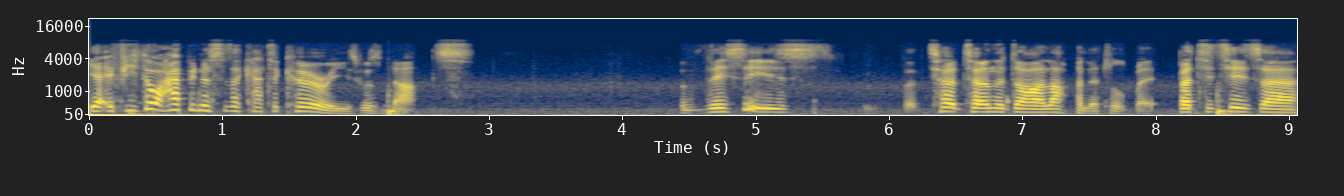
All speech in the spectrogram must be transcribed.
yeah. If you thought Happiness of the Katakuris was nuts, this is turn turn the dial up a little bit. But it is. Uh,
